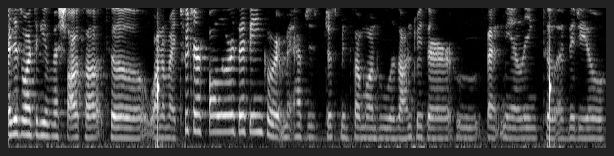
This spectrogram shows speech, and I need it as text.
I just want to give a shout out to one of my Twitter followers, I think, or it may have just, been someone who was on Twitter who sent me a link to a video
